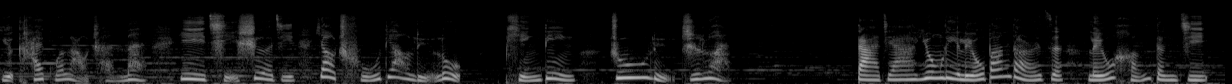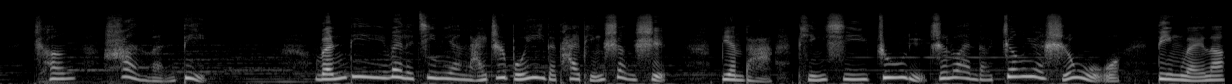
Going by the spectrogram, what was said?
与开国老臣们一起设计要除掉吕禄，平定诸吕之乱。大家拥立刘邦的儿子刘恒登基，称汉文帝。文帝为了纪念来之不易的太平盛世，便把平息诸吕之乱的正月十五定为了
